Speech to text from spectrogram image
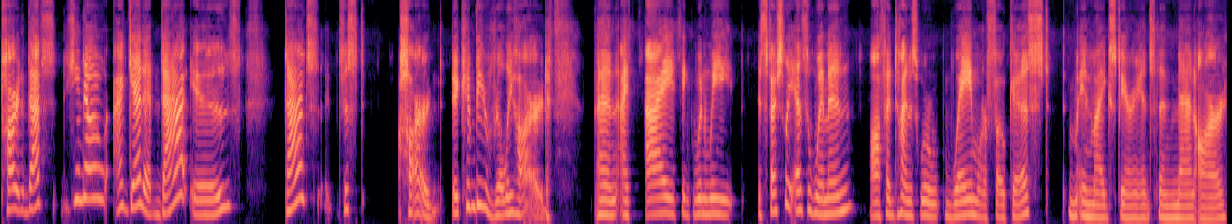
part that's you know I get it. That is that's just hard. It can be really hard. And I I think when we especially as women, oftentimes we're way more focused in my experience than men are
